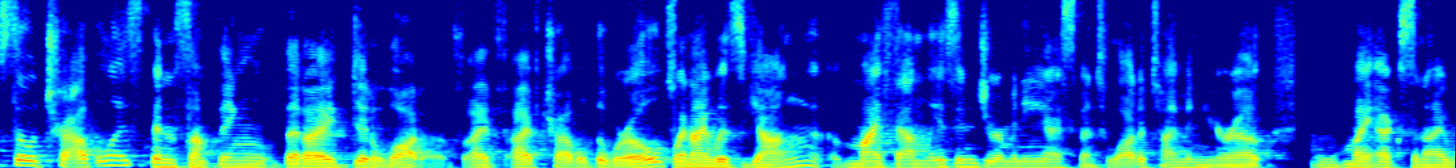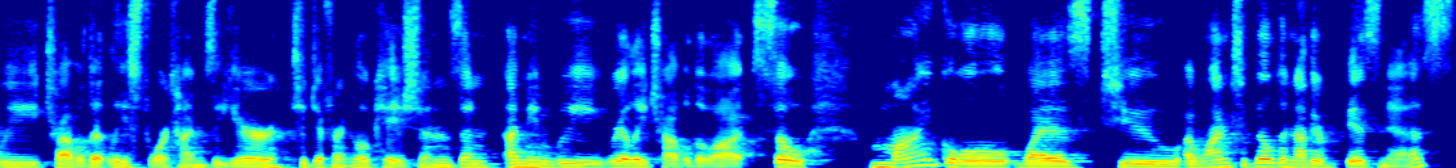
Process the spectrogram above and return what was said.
So travel has been something that I did a lot of. I've I've traveled the world. When I was young, my family is in Germany. I spent a lot of time in Europe. My ex and I we traveled at least 4 times a year to different locations and I mean we really traveled a lot. So my goal was to I wanted to build another business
